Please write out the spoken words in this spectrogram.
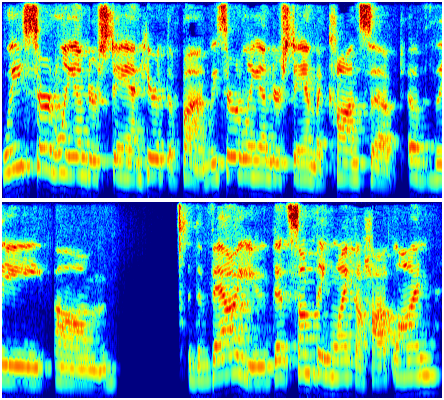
we certainly understand here at the fund. We certainly understand the concept of the um, the value that something like a hotline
